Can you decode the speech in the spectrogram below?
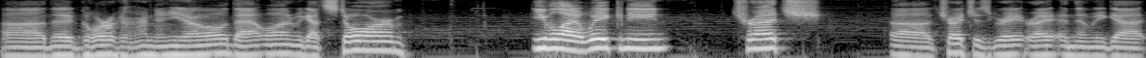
Uh, the Gorgon, you know that one. We got Storm, Evil Eye Awakening, Tretch, uh, Tretch is great, right? And then we got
